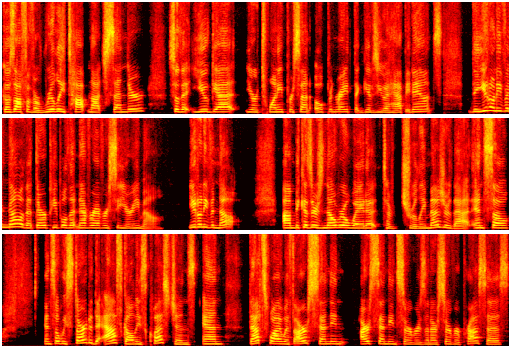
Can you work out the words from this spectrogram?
goes off of a really top notch sender so that you get your 20% open rate that gives you a happy dance that you don't even know that there are people that never ever see your email. You don't even know um, because there's no real way to, to truly measure that. And so, and so we started to ask all these questions. And that's why with our sending, our sending servers and our server process,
